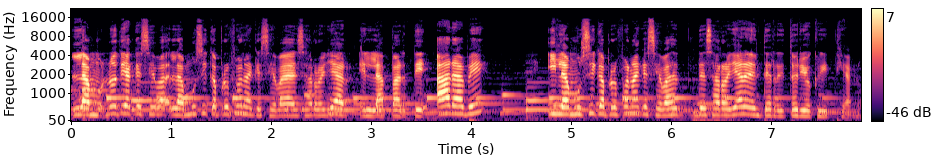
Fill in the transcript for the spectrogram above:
la monodia que se va, la música profana que se va a desarrollar en la parte árabe y la música profana que se va a desarrollar en el territorio cristiano.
